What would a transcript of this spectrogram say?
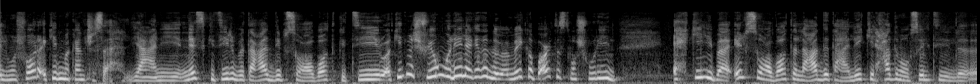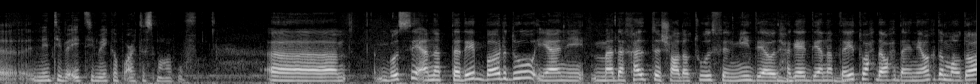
المشوار أكيد ما كانش سهل. يعني ناس كتير بتعدي بصعوبات كتير وأكيد مش في يوم وليلة كده بنبقى makeup artist مشهورين. احكي لي بقى إيه الصعوبات اللي عدت عليكي لحد ما وصلتي ل... إن انت بقيتي makeup artist معروفة؟ آه، بصي أنا ابتديت برضو يعني ما دخلتش على طول في الميديا والحاجات دي. أنا ابتديت واحدة واحدة يعني واخدة الموضوع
